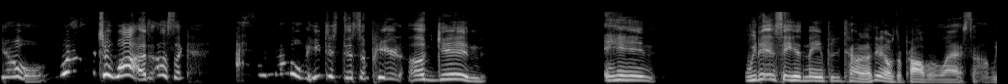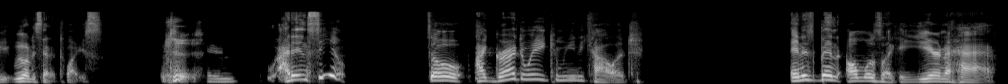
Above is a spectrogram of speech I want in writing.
Yo, what happened to? I was like, I don't know. He just disappeared again. And we didn't say his name three times. I think that was the problem last time. We we only said it twice. and I didn't see him. So I graduated community college. And it's been almost like a year and a half.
